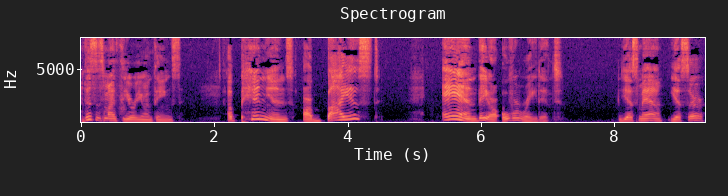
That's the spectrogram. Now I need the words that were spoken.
this is my theory on things. Opinions are biased and they are overrated. Yes, ma'am. Yes, sir.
